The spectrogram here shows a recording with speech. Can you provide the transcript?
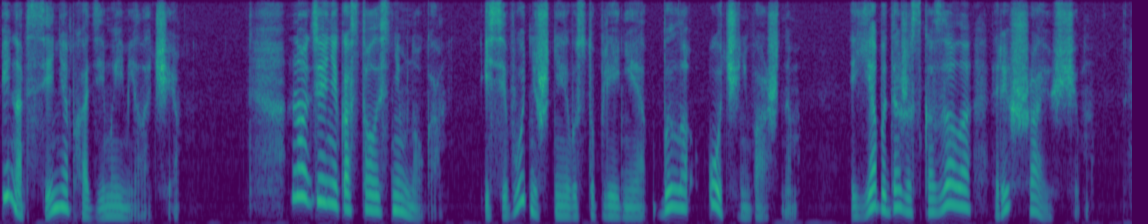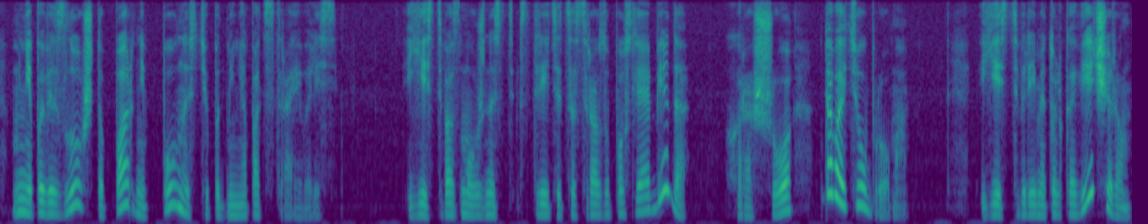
и на все необходимые мелочи. Но денег осталось немного — и сегодняшнее выступление было очень важным. Я бы даже сказала, решающим. Мне повезло, что парни полностью под меня подстраивались. Есть возможность встретиться сразу после обеда? Хорошо, давайте у Брома. Есть время только вечером?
